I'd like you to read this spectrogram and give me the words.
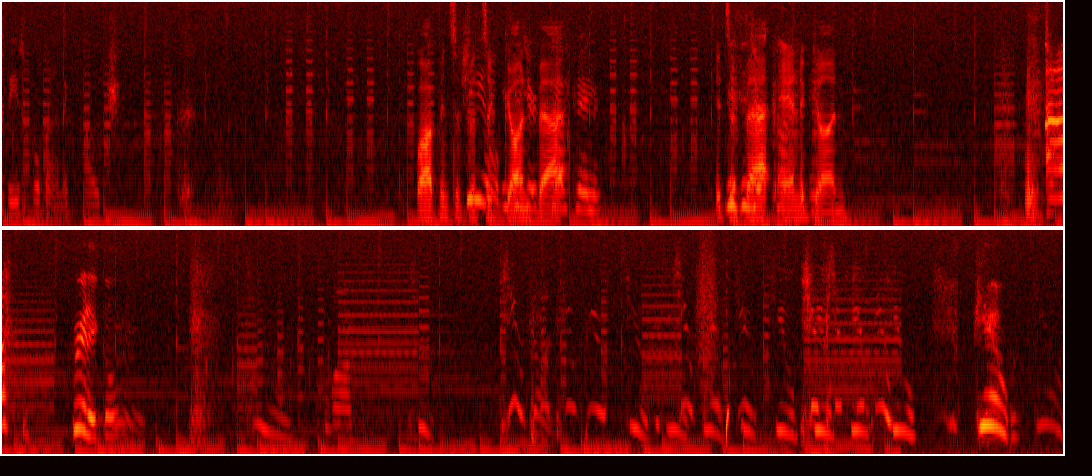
A baseball bat and a couch. What happens if it's a gun This is your bat? coffin. It's this a bat and a gun. Ah. Critical hit. Pew. Block. Pew. Pew, Gun. pew, Pew, pew, pew, pew, pew, pew, pew, pew, pew, pew, pew.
